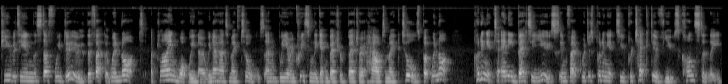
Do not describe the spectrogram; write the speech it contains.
puberty and the stuff we do, the fact that we're not applying what we know. We know how to make tools, and we are increasingly getting better and better at how to make tools, but we're not putting it to any better use. In fact, we're just putting it to protective use constantly.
